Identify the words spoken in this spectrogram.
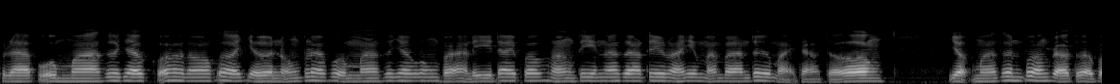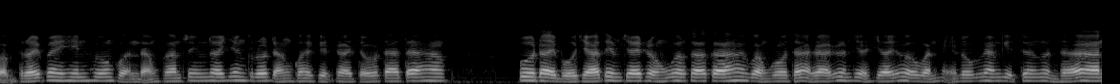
พระภูมิมาคือเจ้าก็นอก็เจอหนองพระภูมิมาคือเจ้าลงป่าดีได้ปกครองที่นาซาที่ไรมาบานเธอหมายเท่าทองยกมือขึ้นพวงเราวตัวผมตรอยไปเห็นพวงควรทำการสิ่งใดยังกระดังควายกิดไรตัวตาตาหักผู้ใดบูชาเต็มใจตรงว่ากากาให้ความโกรธาระเรื่องเชื่อใจว่าวันให้โลกแรงกิจเตือนเงินทาน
